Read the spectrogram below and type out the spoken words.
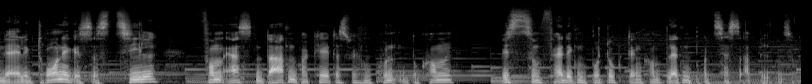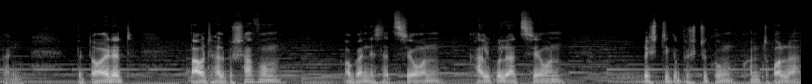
In der Elektronik ist das Ziel, vom ersten Datenpaket, das wir vom Kunden bekommen, bis zum fertigen Produkt den kompletten Prozess abbilden zu können. Bedeutet Bauteilbeschaffung, Organisation, Kalkulation, richtige Bestückung, Kontrolle,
